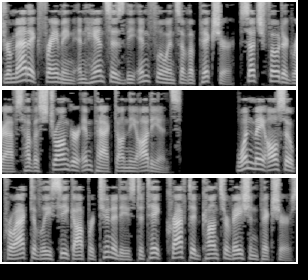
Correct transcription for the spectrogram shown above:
Dramatic framing enhances the influence of a picture, such photographs have a stronger impact on the audience. One may also proactively seek opportunities to take crafted conservation pictures.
